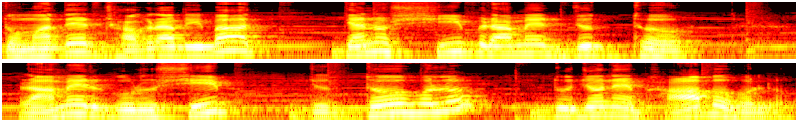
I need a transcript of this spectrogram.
তোমাদের ঝগড়া বিবাদ যেন শিব রামের যুদ্ধ। রামের গুরু শিব যুদ্ধও হলো, দুজনে ভাবও হলো।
